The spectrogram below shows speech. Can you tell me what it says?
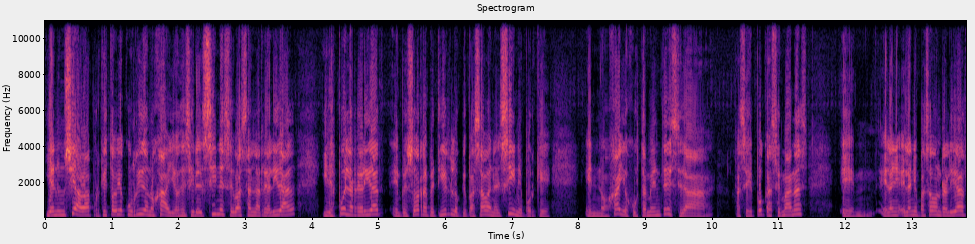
Y anunciaba, porque esto había ocurrido en Ohio, es decir, el cine se basa en la realidad y después la realidad empezó a repetir lo que pasaba en el cine, porque en Ohio justamente se da hace pocas semanas. Em, el, año, el, año, pasado en realidad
